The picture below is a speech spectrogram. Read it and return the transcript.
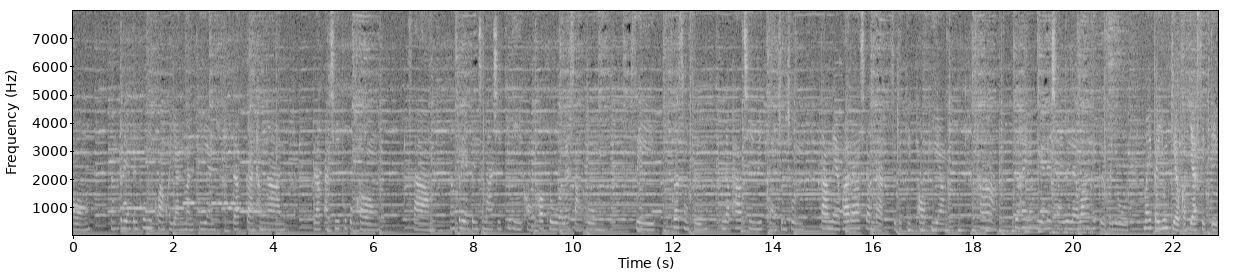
2. นักเรียนเป็นผู้มีความขยันหมั่นเพียร รักการทำงาน รักอาชีพผู้ปกครอง 3. นักเรียนเป็นสมาชิกที่ดีของครอบครัวและสังคม 4. เพื่อส่งเสริมคุณภาพชีวิตของชุมชน ตามแนวพระราชดำรัสเศรษฐกิจพอเพียง 5. เพื่อให้นักเรียนได้ใช้เวลาว่างให้เกิดประโยชน์ ไม่ไปยุ่งเกี่ยวกับยาเสพติด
